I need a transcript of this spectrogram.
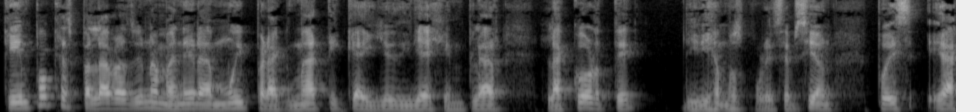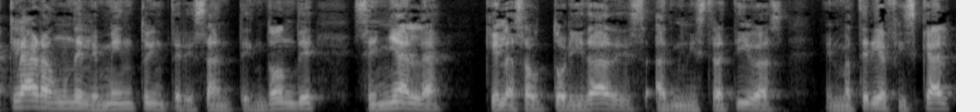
que en pocas palabras, de una manera muy pragmática y yo diría ejemplar, la Corte, diríamos por excepción, pues eh, aclara un elemento interesante en donde señala que las autoridades administrativas en materia fiscal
